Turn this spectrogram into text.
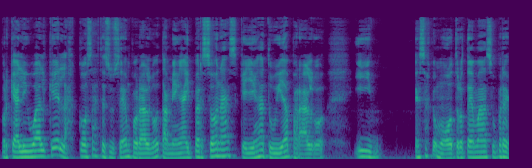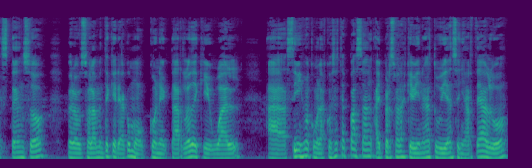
Porque al igual que las cosas te suceden por algo, también hay personas que llegan a tu vida para algo. Y eso es como otro tema súper extenso, pero solamente quería como conectarlo de que igual, así mismo como las cosas te pasan, hay personas que vienen a tu vida a enseñarte algo,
